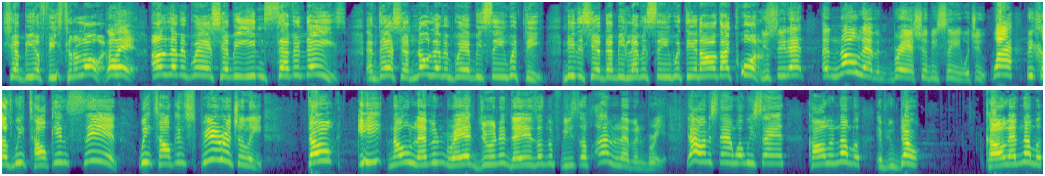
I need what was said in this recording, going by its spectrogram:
shall be a feast to the Lord. Go ahead. Unleavened bread shall be eaten seven days, and there shall no leavened bread be seen with thee, neither shall there be leaven seen with thee in all thy quarters. You see that? And no leavened bread should be seen with you. Why? Because we talking sin. We talking spiritually. Don't eat no leavened bread during the days of the feast of unleavened bread. Y'all understand what we saying? Call the number. If you don't, call that number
